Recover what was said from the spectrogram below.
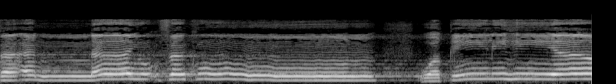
فأنا يؤفكون وقيله يا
